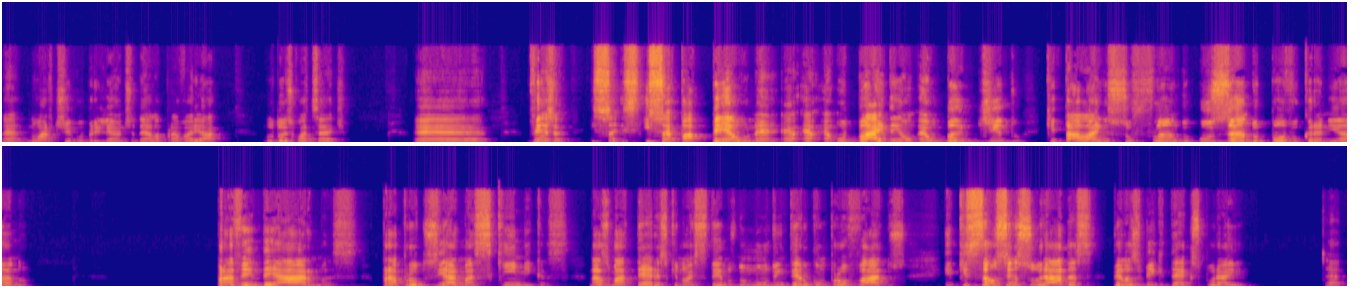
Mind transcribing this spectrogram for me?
né? no artigo brilhante dela, para variar, no 247. É, veja, isso, isso é papel, né? É, é, é o Biden é um, é um bandido que está lá insuflando, usando o povo ucraniano para vender armas, para produzir armas químicas, nas matérias que nós temos no mundo inteiro comprovados e que são censuradas pelas big techs por aí. Né?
